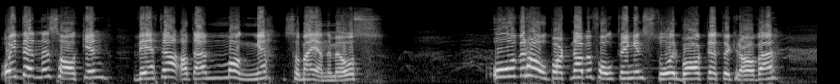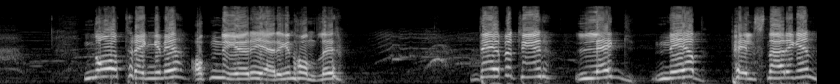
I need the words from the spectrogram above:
Og i denne saken vet jeg at det er mange som er enige med oss. Over halvparten av befolkningen står bak dette kravet. Nå trenger vi at den nye regjeringen handler. Det betyr legg ned pelsnæringen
